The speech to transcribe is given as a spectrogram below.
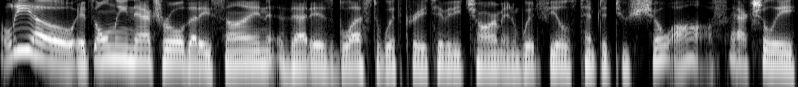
Leo, it's only natural that a sign that is blessed with creativity, charm, and wit feels tempted to show off. Actually,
